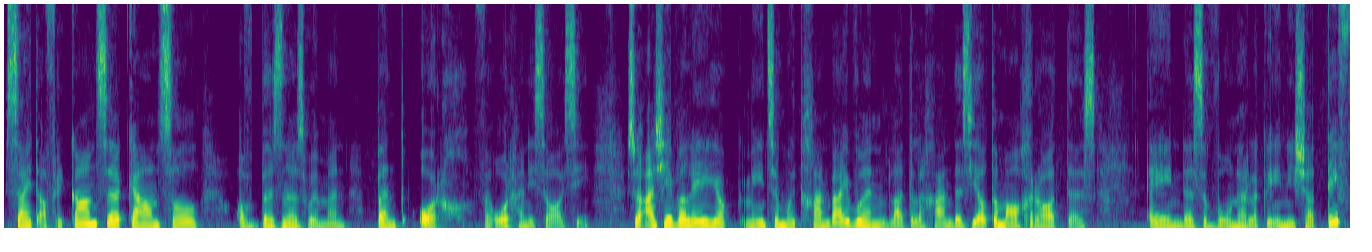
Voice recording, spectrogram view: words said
Suid-Afrikaanse Council of Business Women.org vir organisasie. So as jy wil hê jou mense moet gaan bywoon, laat hulle gaan, dis heeltemal gratis en dis 'n wonderlike inisiatief.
